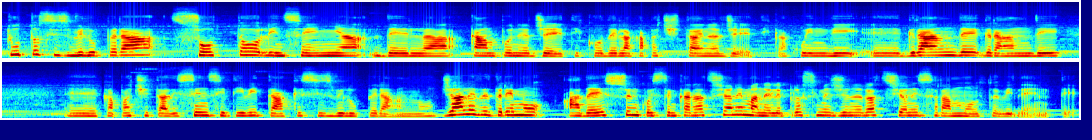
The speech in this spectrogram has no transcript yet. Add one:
tutto si svilupperà sotto l'insegna del campo energetico, della capacità energetica, quindi eh, grande, grandi eh, capacità di sensitività che si svilupperanno. Già le vedremo adesso in questa incarnazione, ma nelle prossime generazioni sarà molto evidente.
